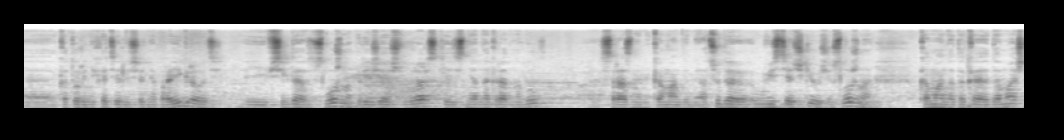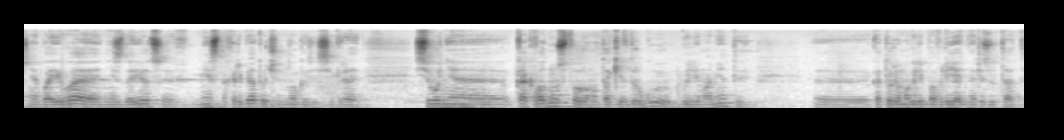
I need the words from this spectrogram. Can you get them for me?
э, которые не хотели сегодня проигрывать, и всегда сложно, приезжаешь в Уральск, я здесь неоднократно был э, с разными командами. Отсюда увезти очки очень сложно. Команда такая домашняя, боевая, не сдается. Местных ребят очень много здесь играет. Сегодня как в одну сторону, так и в другую были моменты, которые могли повлиять на результат.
